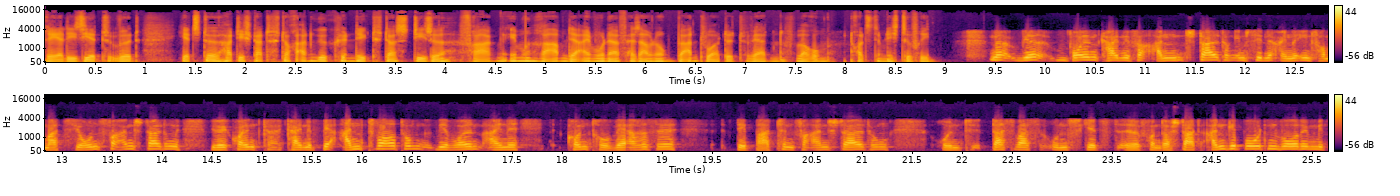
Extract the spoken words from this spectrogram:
realisiert wird. Jetzt äh, hat die Stadt doch angekündigt, dass diese Fragen im Rahmen der Einwohnerversammlung beantwortet werden. Warum trotzdem nicht zufrieden? Na, wir wollen keine Veranstaltung im Sinne einer Informationsveranstaltung. Wir wollen keine Beantwortung. Wir wollen eine kontroverse Debattenveranstaltung. Und das, was uns jetzt äh, von der Stadt angeboten wurde mit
